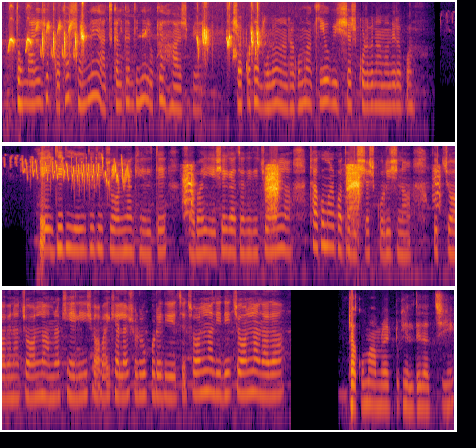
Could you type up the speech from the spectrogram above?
তোমার এইসব কথা শুনলে আজকালকার দিনে লোকে হাসবে। সব কথা বলো না, ঠাকুমা, কেউ বিশ্বাস করবে না আমাদের ওপর। এই দিদি এই দিদি, চল না খেলতে। সবাই এসে গেছে দিদি, চল না। ঠাকুমার কথা বিশ্বাস করিস না। কিচ্ছু হবে না, চল না, আমরা খেলি। সবাই খেলা শুরু করে দিয়েছে। চল না দিদি, চল না দাদা। ঠাকুমা, আমরা একটু খেলতে যাচ্ছি।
